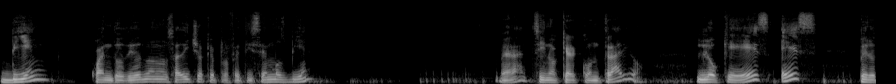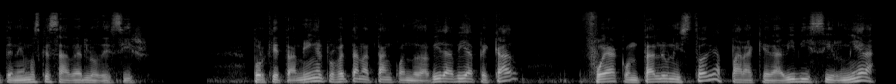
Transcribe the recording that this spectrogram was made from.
bien cuando Dios no nos ha dicho que profeticemos bien, ¿verdad? Sino que al contrario, lo que es, es, pero tenemos que saberlo decir. Porque también el profeta Natán, cuando David había pecado, fue a contarle una historia para que David discerniera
